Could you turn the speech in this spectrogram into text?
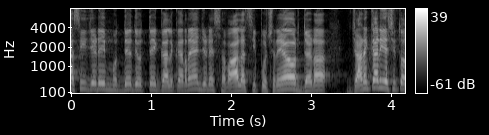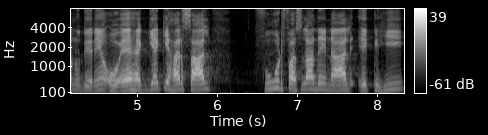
ਅਸੀਂ ਜਿਹੜੇ ਮੁੱਦੇ ਦੇ ਉੱਤੇ ਗੱਲ ਕਰ ਰਹੇ ਹਾਂ, ਜਿਹੜੇ ਸਵਾਲ ਅਸੀਂ ਪੁੱਛ ਰਹੇ ਹਾਂ ਔਰ ਜਿਹੜਾ ਜਾਣਕਾਰੀ ਅਸੀਂ ਤੁਹਾਨੂੰ ਦੇ ਰਹੇ ਹਾਂ, ਉਹ ਇਹ ਹੈਗੀ ਕਿ ਹਰ ਸਾਲ ਫੂਡ ਫਸਲਾਂ ਦੇ ਨਾਲ ਇੱਕ ਹੀ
